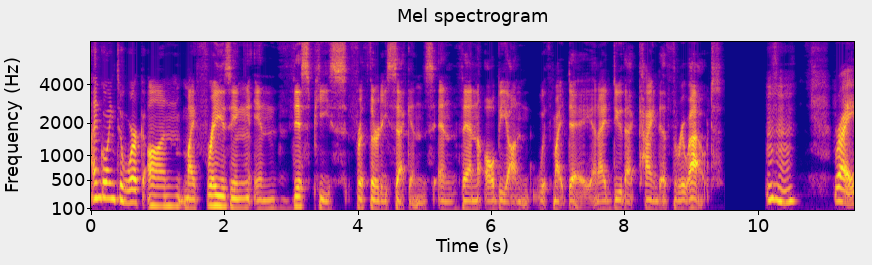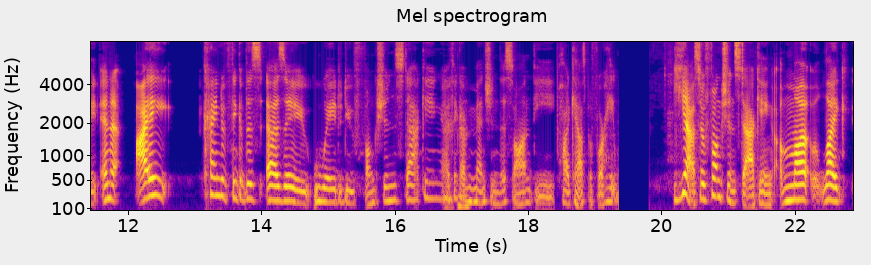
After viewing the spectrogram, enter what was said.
I'm going to work on my phrasing in this piece for 30 seconds, and then I'll be on with my day. And I do that kind of throughout. Mm-hmm. Right. And I kind of think of this as a way to do function stacking. I think mm-hmm. I've mentioned this on the podcast before. Hey, yeah, so function stacking, like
